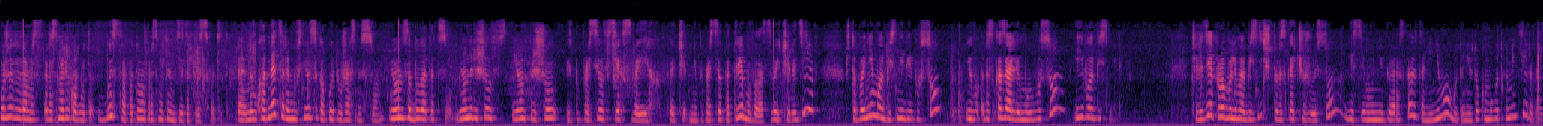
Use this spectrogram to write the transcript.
Может, я там рас- рассмотрю как будто быстро, а потом мы просмотрим, где это происходит. Э, На выходные ему снился какой-то ужасный сон. И он забыл этот сон. И он решил, и он пришел и попросил всех своих, э, не попросил, потребовал от своих чародеев, чтобы они ему объяснили его сон, и рассказали ему его сон и его объяснили. Чародеи пробовали ему объяснить, что рассказать чужой сон, если ему не рассказывают, они не могут, они только могут комментировать.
